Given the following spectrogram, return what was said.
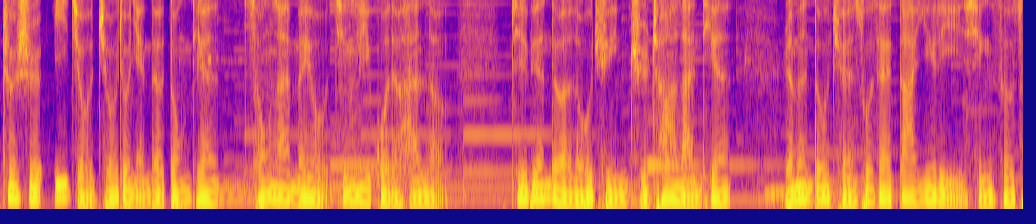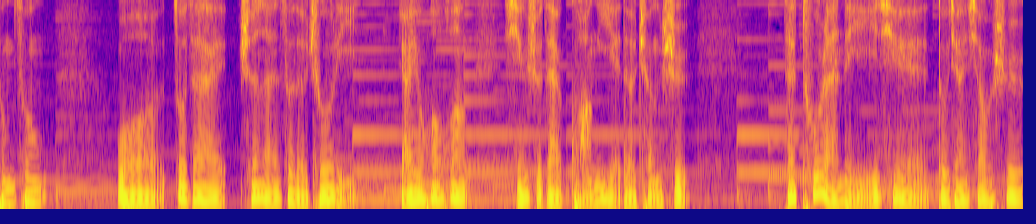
这是一九九九年的冬天，从来没有经历过的寒冷。街边的楼群直插蓝天，人们都蜷缩在大衣里，行色匆匆。我坐在深蓝色的车里，摇摇晃晃，行驶在狂野的城市。在突然里，一切都将消失。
